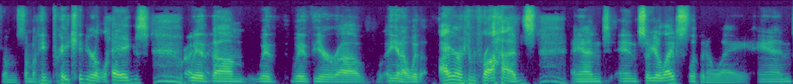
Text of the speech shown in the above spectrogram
from somebody breaking your legs Right, with um with with your uh you know with iron rods. And and so your life's slipping away and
